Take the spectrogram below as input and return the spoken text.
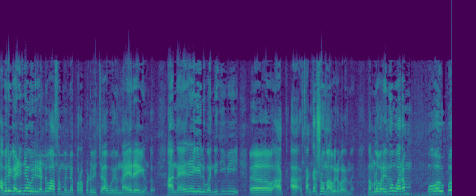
അവർ കഴിഞ്ഞ ഒരു രണ്ട് മാസം മുന്നേ പുറപ്പെടുവിച്ച ഒരു നയരേഖയുണ്ട്. ആ നയരേഖയിൽ വന്യജീവി ഏഹ്, ആ- ആ സംഘർഷം എന്നാണ് അവർ പറയുന്നത്. നമ്മൾ പറയുന്നത് വനം വകുപ്പ്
